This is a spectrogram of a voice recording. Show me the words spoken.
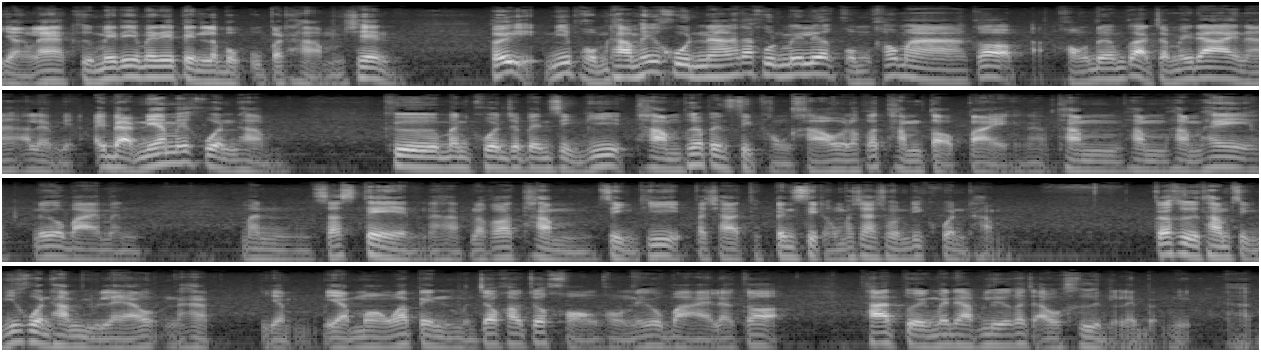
อย่างแรกคือไม่ได้ไม่ได้เป็นระบบอุปถัมภ์เช่นเฮ้ยนี่ผมทำให้คุณนะ ถ้าคุณไม่เลือกผมเข้ามาก็ของเดิมก็อาจจะไม่ได้นะอะไรแบบนี้ไอ้แบบนี้ไม่ควรทำคือมันควรจะเป็นสิ่งที่ทำเพื่อเป็นสิทธิ์ของเขาแล้วก็ทำต่อไปนะทำทำทำให้นโยบายมันมันสเตนนะครับแล้วก็ทำสิ่งที่ประชาเป็นสิทธิ์ของประชาชนที่ควรทำก็คือทำสิ่งที่ควรทำอยู่แล้วนะครับอย่าอย่ามองว่าเป็นเหมือนเจ้าเข้าเจ้าของของนโยบาย แล้วก็ถ้าตัวเองไม่ได้รับเลือกก็จะเอาคืนอะไรแบบนี้นะครับ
